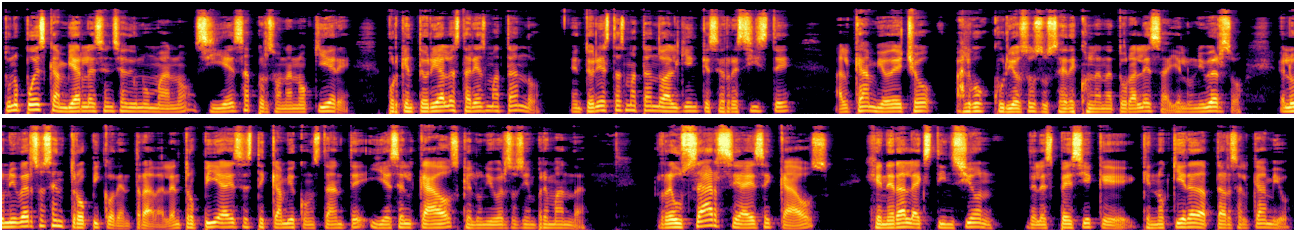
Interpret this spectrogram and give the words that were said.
Tú no puedes cambiar la esencia de un humano si esa persona no quiere, porque en teoría lo estarías matando. En teoría estás matando a alguien que se resiste al cambio. De hecho, algo curioso sucede con la naturaleza y el universo. El universo es entrópico de entrada. La entropía es este cambio constante y es el caos que el universo siempre manda. Rehusarse a ese caos genera la extinción de la especie que, que no quiere adaptarse al cambio.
